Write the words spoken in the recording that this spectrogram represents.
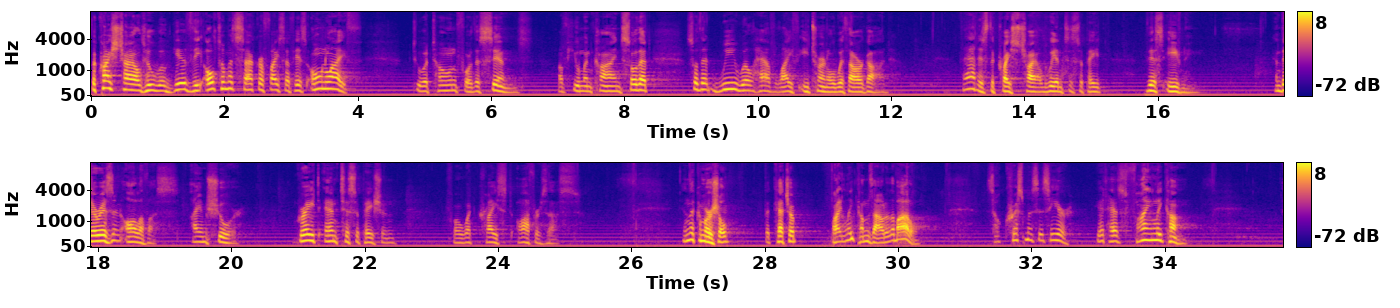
the Christ child who will give the ultimate sacrifice of his own life to atone for the sins of humankind so that, so that we will have life eternal with our God. That is the Christ child we anticipate this evening. And there is in all of us, I am sure, great anticipation for what Christ offers us. In the commercial, the ketchup finally comes out of the bottle. So Christmas is here. It has finally come.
